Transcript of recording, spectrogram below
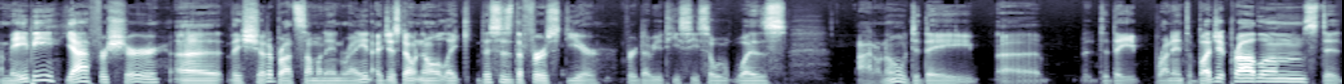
Maybe, yeah, for sure. Uh, they should have brought someone in, right? I just don't know. Like, this is the first year for WTC, so was I don't know. Did they uh, did they run into budget problems? Did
